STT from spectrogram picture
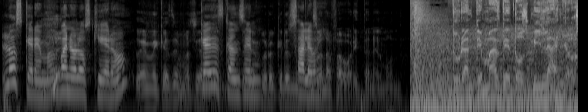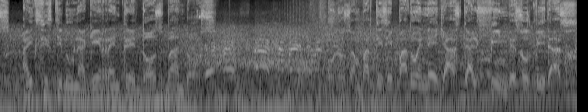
los queremos. Bueno, los quiero. Me Que descansen. Te juro que eres Sale, mi bye. persona favorita en el mundo. Durante más de 2000 años ha existido una guerra entre dos bandos. Unos han participado en ella hasta el fin de sus vidas.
